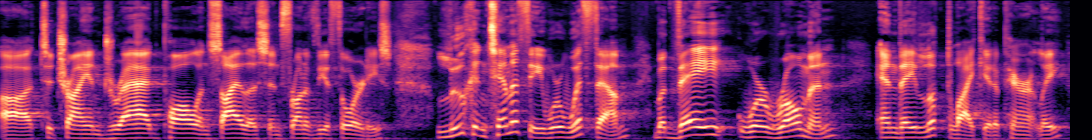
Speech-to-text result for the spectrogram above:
Uh, to try and drag Paul and Silas in front of the authorities. Luke and Timothy were with them, but they were Roman and they looked like it, apparently,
